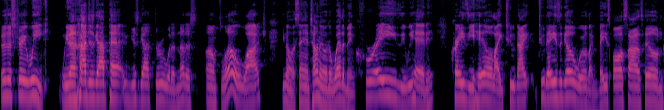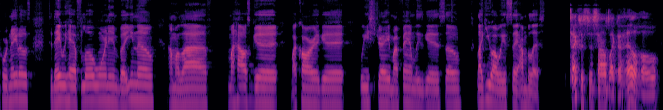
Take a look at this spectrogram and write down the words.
it was a straight week. We done, I just got pat, just got through with another um flow watch. You know, in San Antonio, the weather been crazy. We had crazy hail like two night two days ago where it was like baseball size hail and tornadoes. Today we had flood warning, but you know, I'm alive. My house good. My car is good. We straight. My family's good. So, like you always say, I'm blessed. Texas just sounds like a hellhole.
